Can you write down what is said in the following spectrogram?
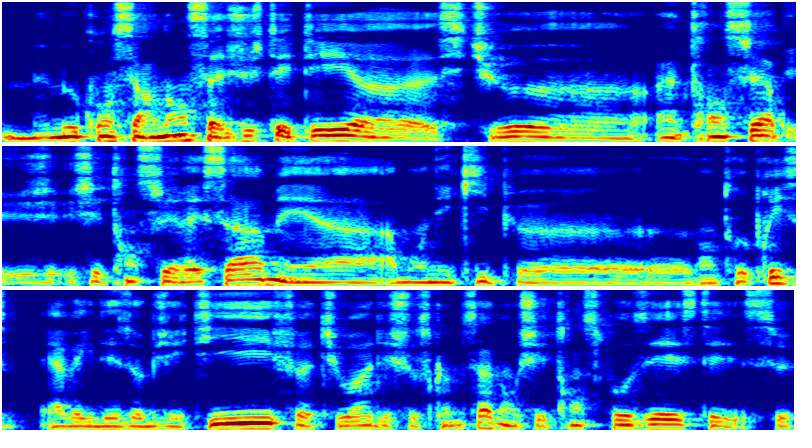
mais me concernant, ça a juste été, euh, si tu veux, euh, un transfert. J'ai transféré ça, mais à, mon équipe euh, d'entreprise, et avec des objectifs, tu vois, des choses comme ça. Donc j'ai transposé ce,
